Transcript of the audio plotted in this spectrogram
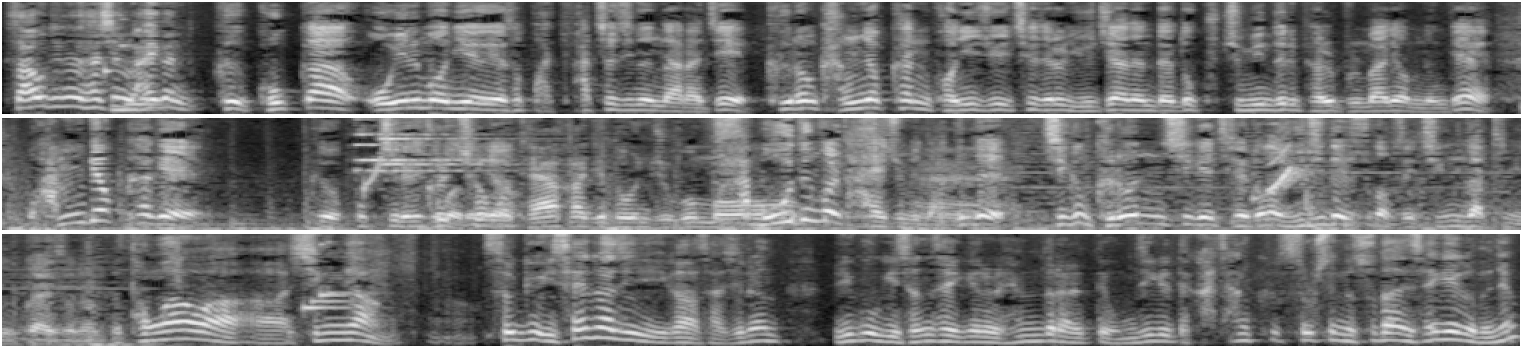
사우디는 사실 하여간 그 고가 오일머니에 의해서 바, 받쳐지는 나라지 그런 강력한 권위주의 체제를 유지하는데도 주민들이 별 불만이 없는 게 완벽하게 그 복지를 해주거든요. 그렇죠. 뭐 대학까지 돈 주고 뭐. 다 모든 걸 다 해줍니다. 근데 지금 그런 식의 제도가 유지될 수가 없어요. 지금 같은 국가에서는. 그 통화와 아, 식량, 어, 석유 이 세 가지가 사실은 미국이 전 세계를 힘들어할 때 움직일 때 가장 쓸 수 있는 수단이 세 개거든요.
